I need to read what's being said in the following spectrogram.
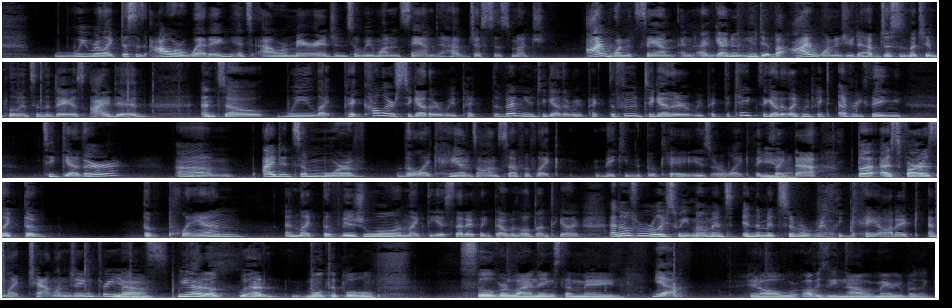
we were like, this is our wedding. It's our marriage, and so we wanted Sam to have just as much. I wanted Sam, and I, I know you did, but I wanted you to have just as much influence in the day as I did. And so we like picked colors together. We picked the venue together. We picked the food together. We picked the cake together. Like we picked everything together. Um, I did some more of the like hands-on stuff of like making the bouquets or like things Yeah. like that. But as far as like the the plan and like the visual and like the aesthetic, like that was all done together. And those were really sweet moments in the midst of a really chaotic and like challenging three yeah, months. we had a we had multiple silver linings that made Yeah. it all. Obviously, now we're married, but like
